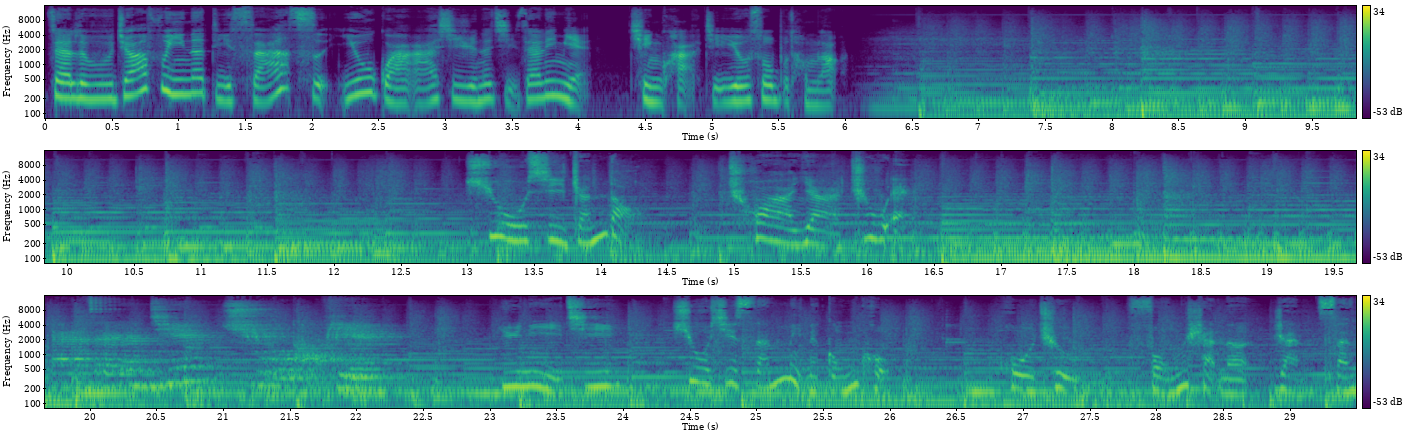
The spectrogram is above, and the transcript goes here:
在路加福音的第三次有关安息日的记载里面，情况就有所不同了。学习真道，传扬主爱。爱在人间学道篇，与你一起学习生命的功课，活出丰盛的人生。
